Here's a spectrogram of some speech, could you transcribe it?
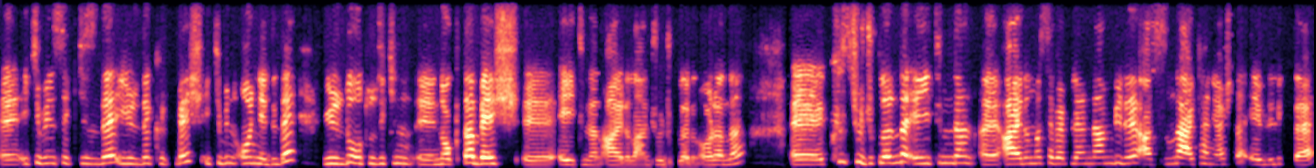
e, 2008'de yüzde 45, 2017'de yüzde 32.5 e, eğitimden ayrılan çocukların oranı. E, kız çocuklarında eğitimden e, ayrılma sebeplerinden biri aslında erken yaşta evlilik de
